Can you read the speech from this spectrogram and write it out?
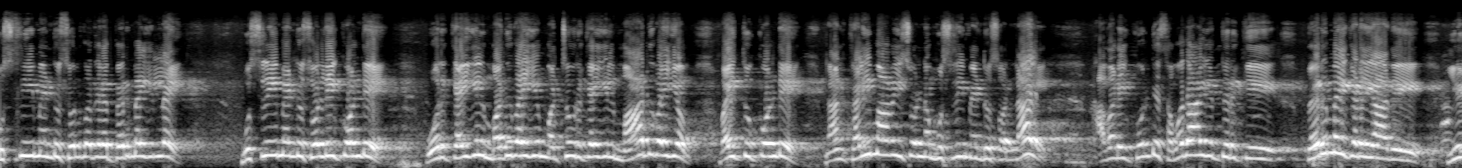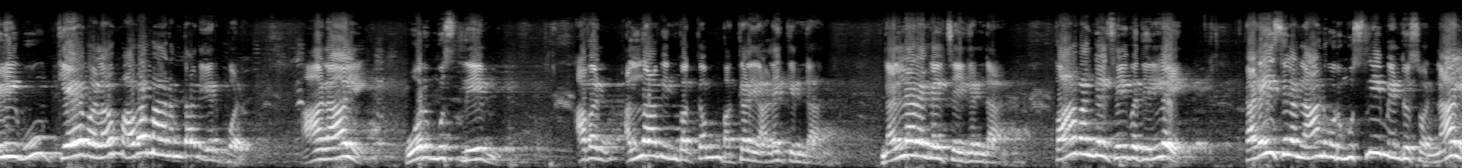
முஸ்லீம் என்று சொல்வதில் பெருமை இல்லை. முஸ்லீம் என்று சொல்லிக்கொண்டு ஒரு கையில் மதுவையும் மற்றொரு கையில் மாதுவையும் வைத்துக்கொண்டு நான் களிமாவை சொன்ன முஸ்லீம் என்று சொன்னால் அவனை கொண்டு சமுதாயத்திற்கு பெருமை கிடையாது. இழிவும் கேவலம் அவமானம் தான் ஏற்படும். ஆனால் ஒரு முஸ்லீம் அவன் அல்லாவின் பக்கம் மக்களை அழைக்கின்றான் நல்லறங்கள் செய்கின்றான் பாவங்கள் செய்வதில்லை. கடைசியில் நான் ஒரு முஸ்லீம் என்று சொன்னால்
